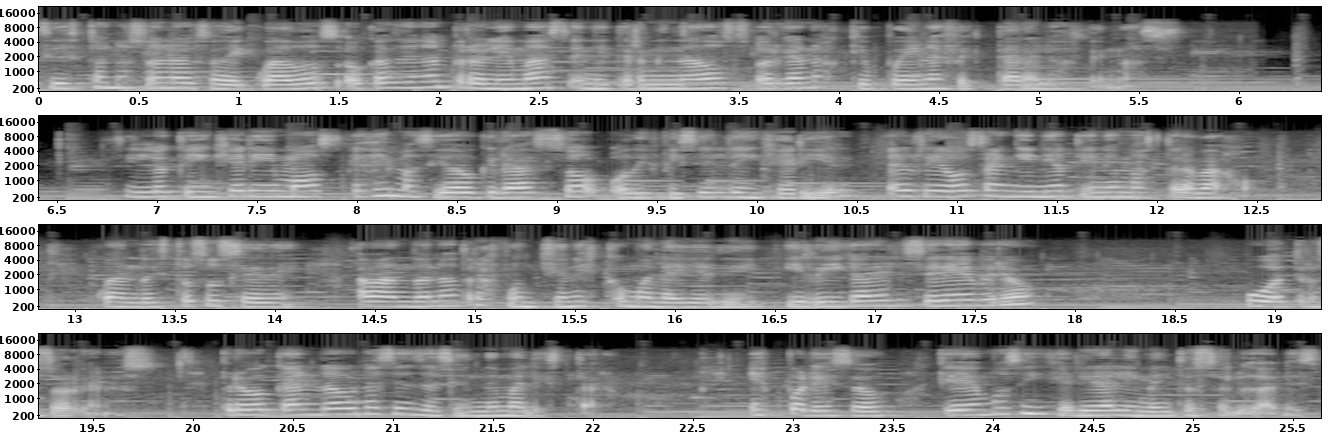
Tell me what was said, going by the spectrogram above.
Si estos no son los adecuados, ocasionan problemas en determinados órganos que pueden afectar a los demás. Si lo que ingerimos es demasiado graso o difícil de ingerir, el riego sanguíneo tiene más trabajo cuando esto sucede, abandona otras funciones como la de irrigar el cerebro u otros órganos, provocando una sensación de malestar. Es por eso que debemos ingerir alimentos saludables,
